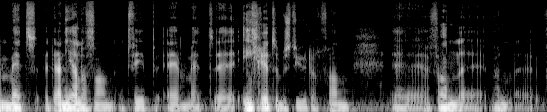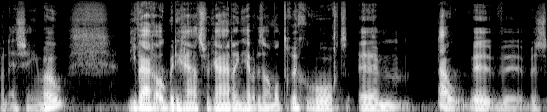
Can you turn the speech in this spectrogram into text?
met Danielle van het VIP en met Ingrid, de bestuurder van, van, van, van SCMO. Die waren ook bij die raadsvergadering, hebben het allemaal teruggehoord. Ehm, nou, we, we, we,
